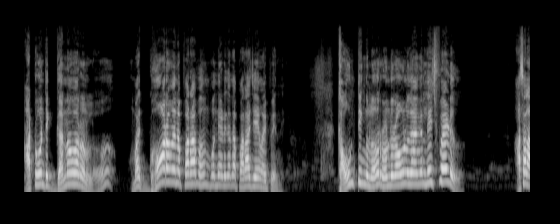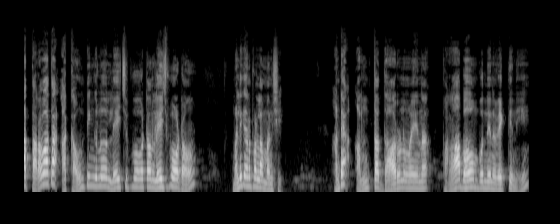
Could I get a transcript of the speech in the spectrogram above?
అటువంటి గన్నవరంలో మరి ఘోరమైన పరాభవం పొందాడు కదా పరాజయం అయిపోయింది. కౌంటింగ్లో రెండు రౌండ్లు కాగానే లేచిపోయాడు. అసలు ఆ తర్వాత ఆ కౌంటింగ్లో లేచిపోవటం లేచిపోవటం మళ్ళీ కనపడలా మనిషి. అంటే అంత దారుణమైన పరాభవం పొందిన వ్యక్తిని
